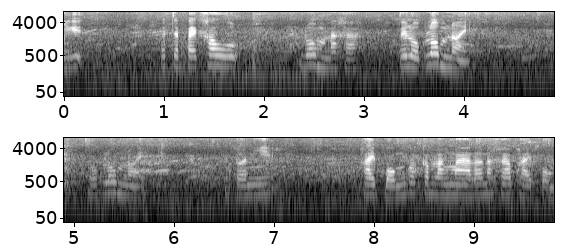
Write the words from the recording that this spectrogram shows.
นี้ก็จะไปเข้าร่มนะคะ ไปหลบร่มหน่อย หลบร่มหน่อย ตอนนี้พายป๋องก็กำลังมาแล้วนะคะพายป๋อง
